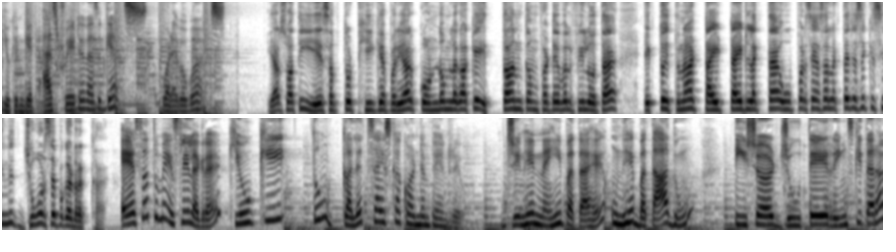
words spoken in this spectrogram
you can get as creative as it gets, whatever works. यार स्वाति, ये सब तो ठीक है, पर यार कॉन्डोम लगा के इतना अनकंफर्टेबल फील होता है। एक तो इतना टाइट टाइट लगता है, ऊपर से ऐसा लगता है जैसे किसी ने ज़ोर से पकड़ रखा है। ऐसा तुम्हें इसलिए लग रहा है क्योंकि तुम गलत साइज़ का कॉन्डम पहन रहे हो। जिन्हें नहीं पता है, उन्हें बता दूँ टी शर्ट जूते रिंग्स की तरह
